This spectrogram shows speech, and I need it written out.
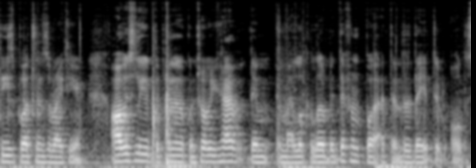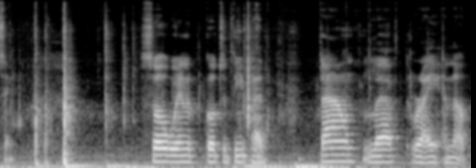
these buttons right here obviously depending on the controller you have them it might look a little bit different but at the end of the day they're all the same so we're gonna go to d-pad down left right and up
